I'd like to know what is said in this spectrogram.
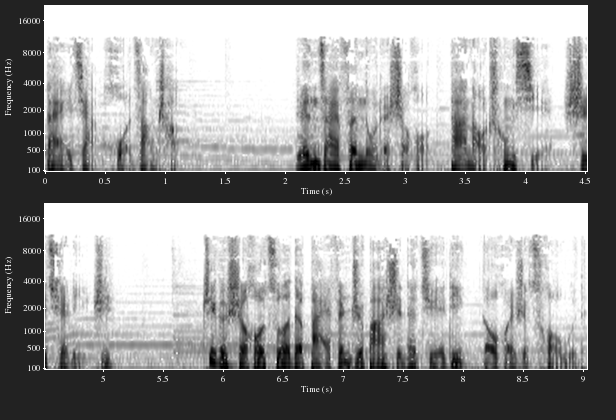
代价火葬场。”人在愤怒的时候，大脑充血，失去理智，这个时候做的百分之八十的决定都会是错误的，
